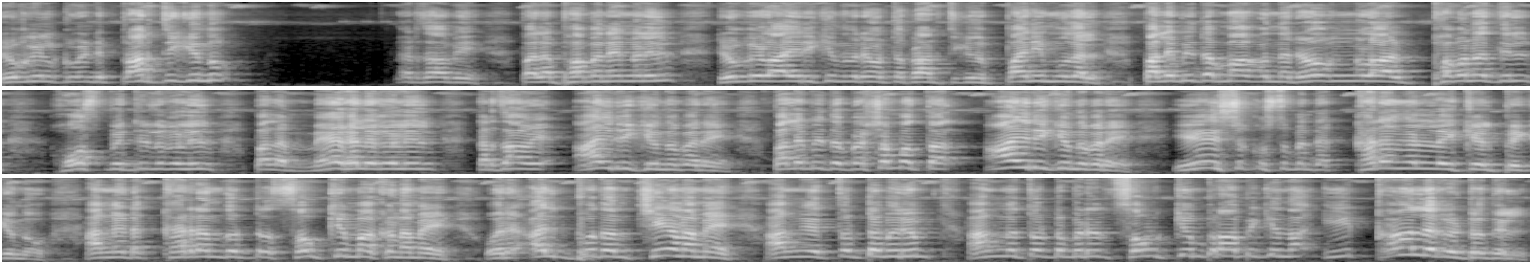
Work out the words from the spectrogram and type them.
രോഗികൾക്ക് വേണ്ടി പ്രാർത്ഥിക്കുന്നു. കർത്താവെ പല ഭവനങ്ങളിൽ രോഗികളായിരിക്കുന്നവരെ ഓർത്ത് പ്രാർത്ഥിക്കുന്നു. പനി മുതൽ പലവിധമാകുന്ന രോഗങ്ങളാൽ ഭവനത്തിൽ ഹോസ്പിറ്റലുകളിൽ പല മേഖലകളിൽ കർത്താവെ ആയിരിക്കുന്നവരെ പലവിധ വിഷമത്താൽ ആയിരിക്കുന്നവരെ യേശു ക്രിസ്തുവിന്റെ കരങ്ങളിലേക്ക് ഏൽപ്പിക്കുന്നു. അങ്ങയുടെ കരം തൊട്ട് സൗഖ്യമാക്കണമേ. ഒരു അത്ഭുതം ചെയ്യണമേ. അങ്ങേ തൊട്ടവരും അങ്ങ് തൊട്ടവരും സൗഖ്യം പ്രാപിക്കുന്ന ഈ കാലഘട്ടത്തിൽ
